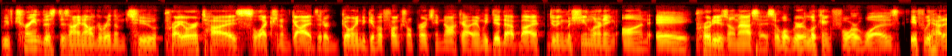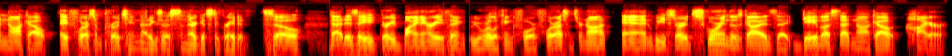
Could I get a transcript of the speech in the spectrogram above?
we've trained this design algorithm to prioritize selection of guides that are going to give a functional protein knockout. And we did that by doing machine learning on a proteasome assay. So what we were looking for was if we had a knockout a fluorescent protein that exists and there gets degraded. So that is a very binary thing. We were looking for fluorescence or not, and we started scoring those guides that gave us that knockout higher.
